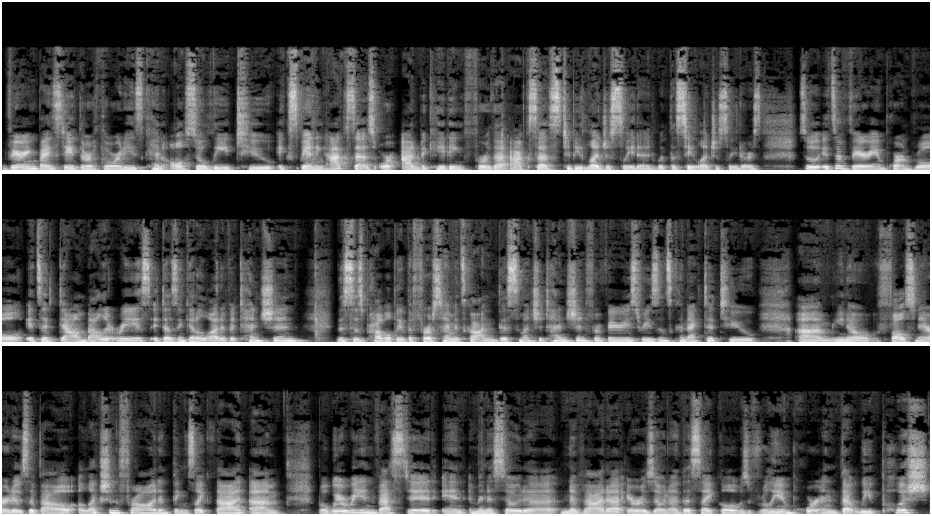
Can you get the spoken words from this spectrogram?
varying by state, their authorities can also lead to expanding access or advocating for that access to be legislated with the state legislators. So it's a very important role. It's a down ballot race. It doesn't get a lot of attention. This is probably the first time it's gotten this much attention for various reasons connected to, um, you know, false narratives about election fraud and things like that. Um, but where we invested in Minnesota, Nevada, Arizona this cycle, it was really important that we push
